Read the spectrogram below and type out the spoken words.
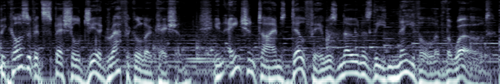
Because of its special geographical location, in ancient times Delphi was known as the navel of the world.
